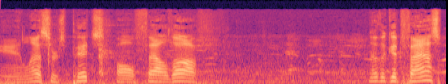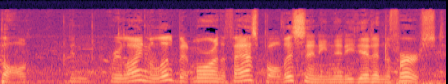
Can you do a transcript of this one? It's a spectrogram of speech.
And Lesser's pitch, ball fouled off. Another good fastball. Been relying a little bit more on the fastball this inning than he did in the first.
